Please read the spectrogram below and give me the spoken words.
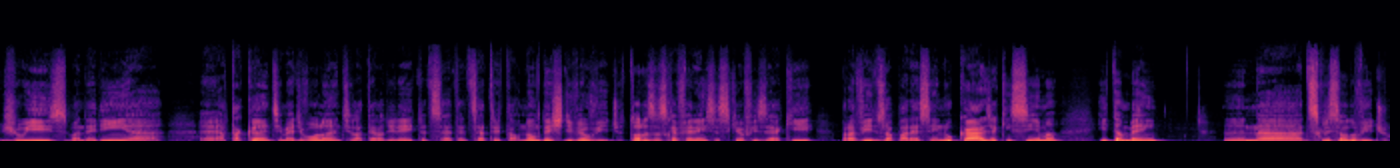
juiz, bandeirinha, é, atacante, médio volante, lateral direito, etc, etc e tal. Não deixe de ver o vídeo. Todas as referências que eu fizer aqui para vídeos aparecem no card aqui em cima e também uh, na descrição do vídeo,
